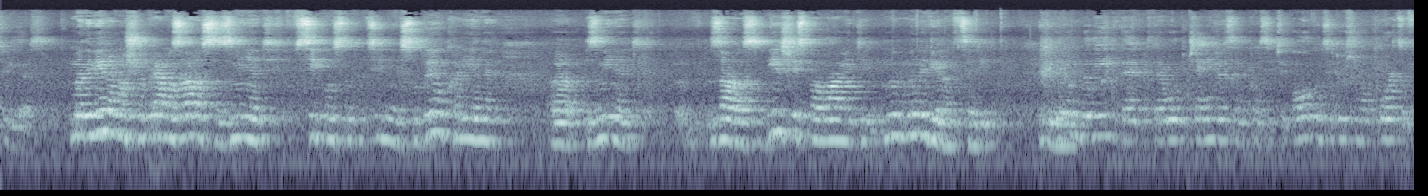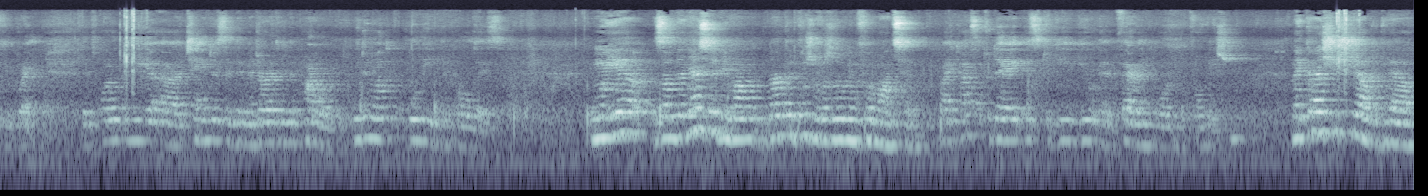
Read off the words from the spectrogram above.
two years. Ми не віримо, що прямо зараз змінять всі конституційні суди України, е, змінять е, зараз більшість парламентів. Ми, ми не віримо в цей рік. We don't believe that there will be changes in all constitutional courts of Ukraine, that will be uh, changes in the majority in the parliament. We do not believe in all this. Моє завдання сьогодні вам дати дуже важливу інформацію. My task today is to give you a very important information. Найкращий шлях для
